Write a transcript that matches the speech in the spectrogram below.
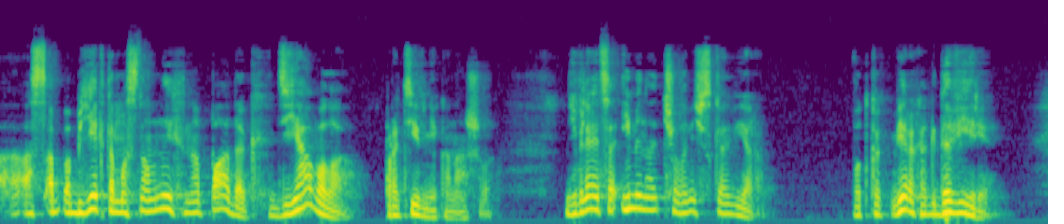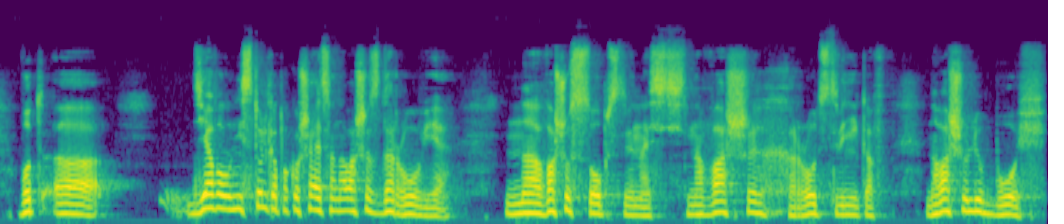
объектом основных нападок дьявола, противника нашего, является именно человеческая вера. Вот как вера как доверие. Вот э, дьявол не столько покушается на ваше здоровье, на вашу собственность, на ваших родственников, на вашу любовь,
